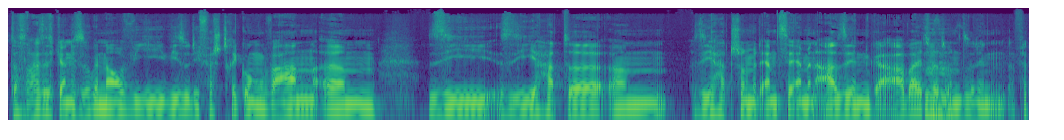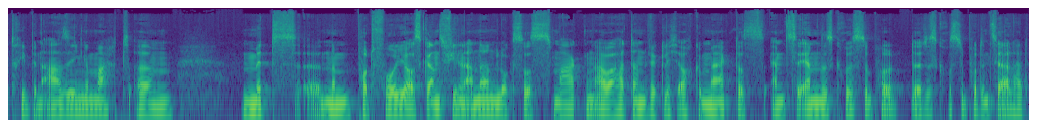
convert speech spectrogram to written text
Das weiß ich gar nicht so genau, wie, wie so die Verstrickungen waren. Ähm, sie, sie hatte ähm, sie hat schon mit MCM in Asien gearbeitet mhm. und so den Vertrieb in Asien gemacht. Ähm, mit äh, einem Portfolio aus ganz vielen anderen Luxusmarken, aber hat dann wirklich auch gemerkt, dass MCM das größte, äh, das größte Potenzial hat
